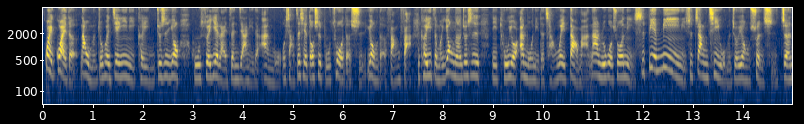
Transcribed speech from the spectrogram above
怪怪的，那我们就会建议你可以就是用胡荽叶来增加你的按摩。我想这些都是不错的使用的方法。可以怎么用呢？就是你涂油按摩你的肠胃道嘛。那如果说你是便秘，你是胀气，我们就用顺时针；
